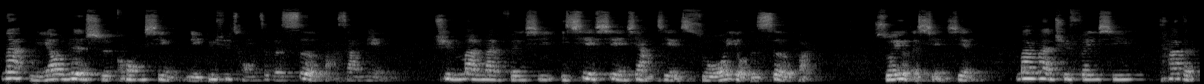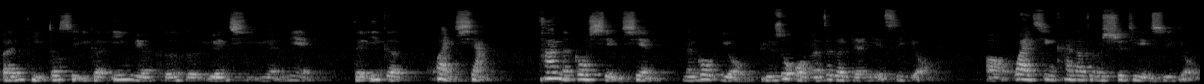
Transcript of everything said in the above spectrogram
那你要认识空性，你必须从这个色法上面去慢慢分析一切现象界所有的色法、所有的显现，慢慢去分析它的本体都是一个因缘和合、缘起缘灭的一个幻象，它能够显现。能够有，比如说我们这个人也是有，哦，外境看到这个世界也是有，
